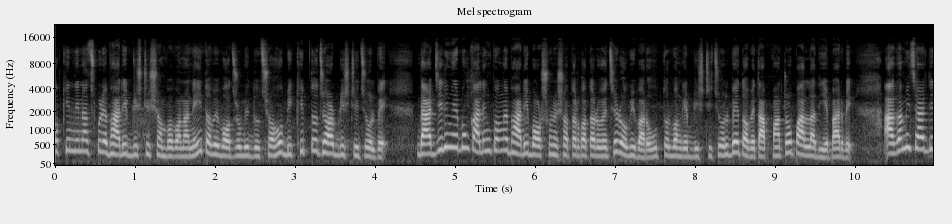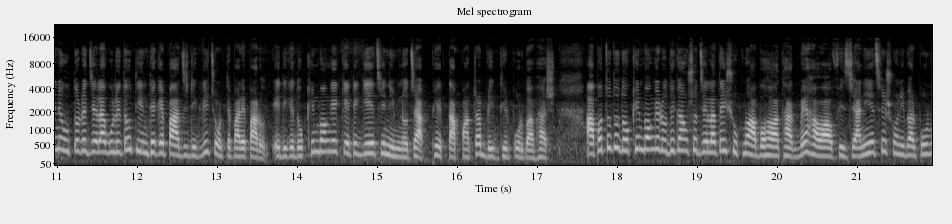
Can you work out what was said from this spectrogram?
দক্ষিণ দিনাজপুরে ভারী বৃষ্টির সম্ভাবনা নেই, তবে বজ্রবিদ্যুৎ সহ বিক্ষিপ্ত ঝড় বৃষ্টি চলবে। দার্জিলিং এবং কালিম্পংয়ে ভারী বর্ষণের সতর্কতা রয়েছে রবিবারও। উত্তরবঙ্গে বৃষ্টি চলবে, তবে তাপমাত্রাও পাল্লা দিয়ে বাড়বে। আগামী চার দিনে উত্তরের জেলাগুলিতেও তিন থেকে পাঁচ ডিগ্রি চড়তে পারে পারদ। এদিকে দক্ষিণবঙ্গে কেটে গিয়েছে নিম্নচাপ। ফের তাপমাত্রা বৃদ্ধির পূর্বাভাস। আপাতত দক্ষিণবঙ্গের অধিকাংশ জেলাতেই শুকনো আবহাওয়া থাকবে। হাওয়া অফিস জানিয়েছে, শনিবার পূর্ব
